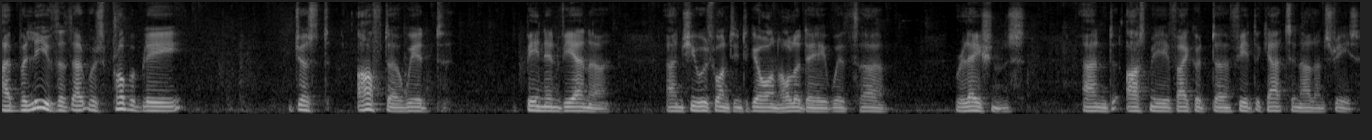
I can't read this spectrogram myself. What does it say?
I believe that that was probably just after we'd been in Vienna and she was wanting to go on holiday with her relations and asked me if I could uh, feed the cats in Allan Street.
